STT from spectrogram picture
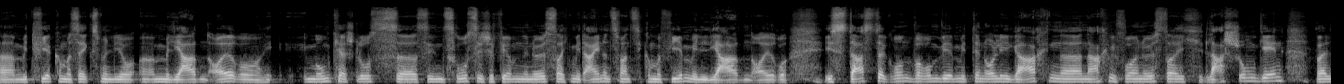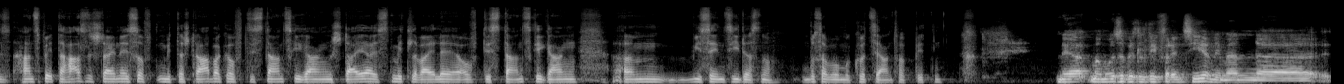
äh, mit 4,6 äh, Milliarden Euro im Umkehrschluss äh, sind es russische Firmen in Österreich mit 21,4 Milliarden Euro. Ist das der Grund, warum wir mit den Oligarchen äh, nach wie vor in Österreich lasch umgehen? Weil Hans-Peter Haselsteiner ist auf, mit der Strabag auf Distanz gegangen, Steyer ist mittlerweile auf Distanz gegangen. Ähm, wie sehen Sie das noch? Muss aber um eine kurze Antwort bitten. Naja, man muss ein bisschen differenzieren. Ich meine, äh,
